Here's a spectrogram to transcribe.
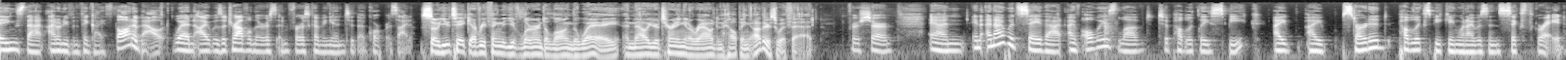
things that I don't even think I thought about when I was a travel nurse and first coming into the corporate side. So you take everything that you've learned along the way and now you're turning it around and helping others with that. For sure. And, and and I would say that I've always loved to publicly speak. I I started public speaking when I was in 6th grade.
